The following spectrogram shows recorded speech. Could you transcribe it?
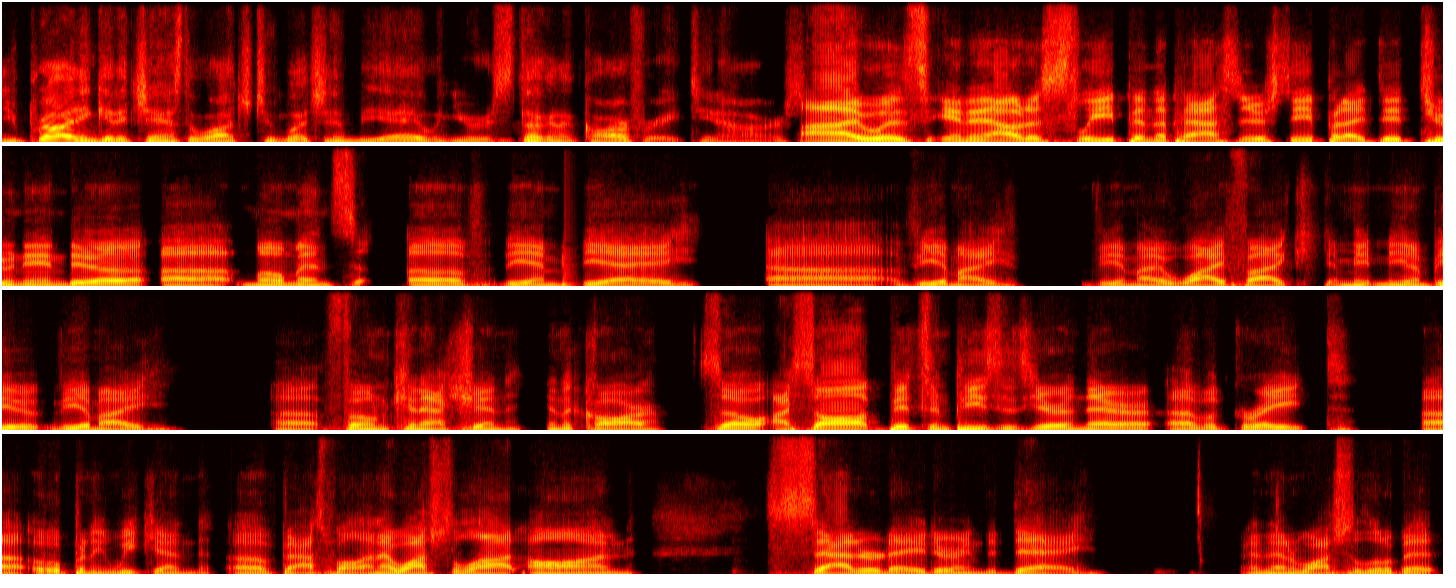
You probably didn't get a chance to watch too much NBA when you were stuck in a car for 18 hours. I was in and out of sleep in the passenger seat, but I did tune into uh, moments of the NBA uh, via my via my Wi-Fi, you know, via, via my uh, phone connection in the car. So I saw bits and pieces here and there of a great uh, opening weekend of basketball, and I watched a lot on Saturday during the day, and then watched a little bit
